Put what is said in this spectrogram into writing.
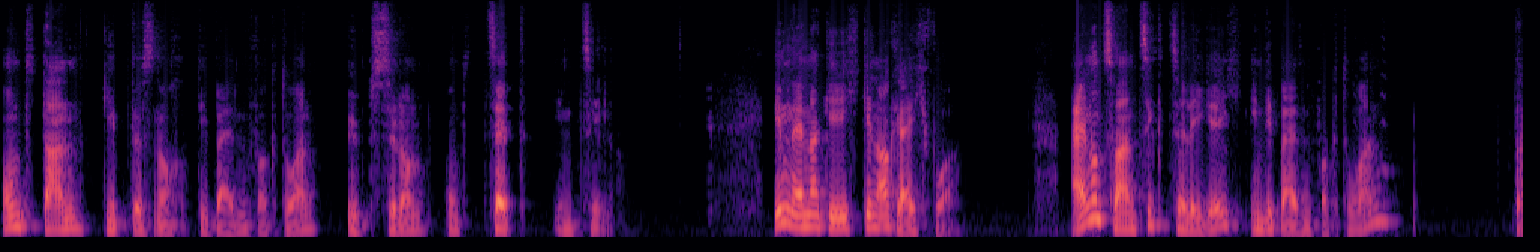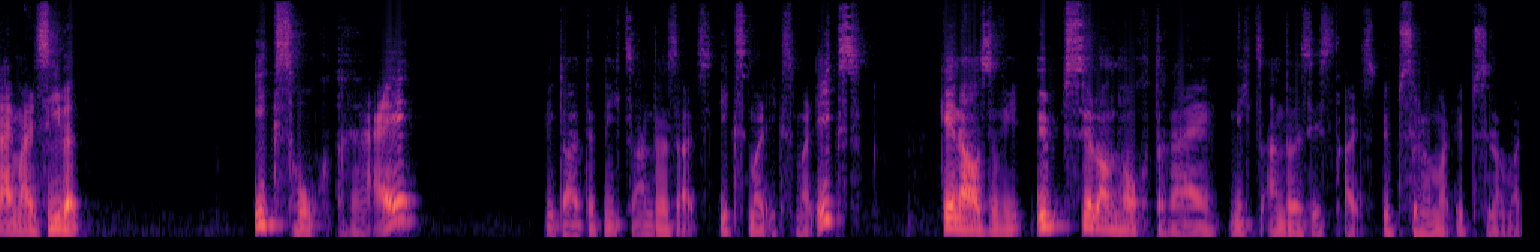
Und dann gibt es noch die beiden Faktoren y und z im Zähler. Im Nenner gehe ich genau gleich vor. 21 zerlege ich in die beiden Faktoren 3 mal 7 x hoch 3 bedeutet nichts anderes als x mal x mal x, genauso wie y hoch 3 nichts anderes ist als y mal y mal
